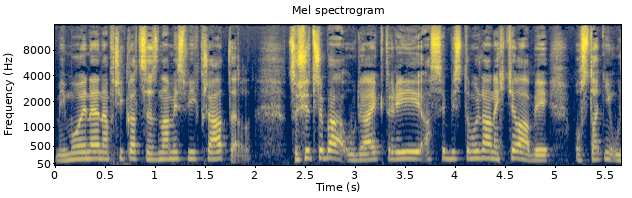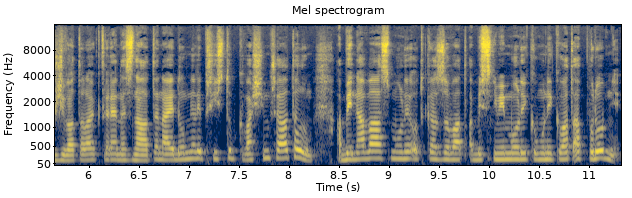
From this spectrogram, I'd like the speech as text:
Mimo jiné například seznamy svých přátel, což je třeba údaj, který asi byste možná nechtěla, aby ostatní uživatelé, které neznáte, najednou měli přístup k vašim přátelům, aby na vás mohli odkazovat, aby s nimi mohli komunikovat a podobně.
